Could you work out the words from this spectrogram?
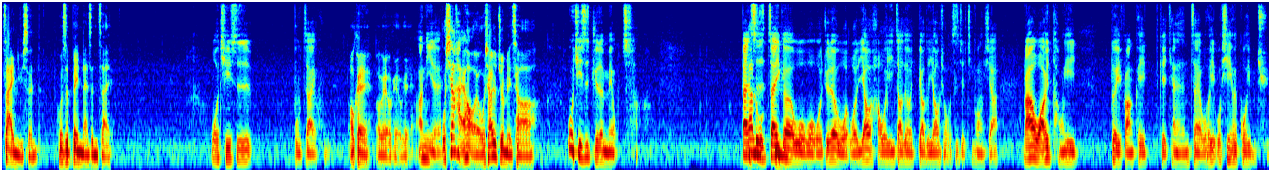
载女生，或是被男生载？我其实不在乎。Okay, okay, okay, okay. 啊，你呢？我现在还好哎，我现在就觉得没差啊。我其实觉得没有差，但是在一个我我我觉得我我要好，我已经照这个标准要求我自己的情况下，然后我要去同意对方可以给其他男生载，我会我心里会过意不去，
